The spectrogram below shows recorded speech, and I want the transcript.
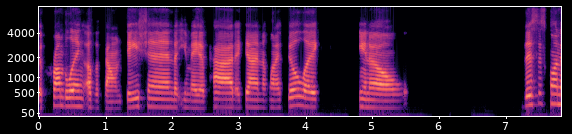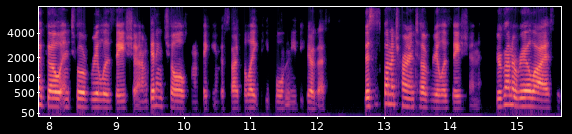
the crumbling of a foundation that you may have had. Again, when I feel like, you know, this is going to go into a realization. I'm getting chills when I'm thinking this, so I feel like people need to hear this. This is going to turn into a realization. You're going to realize that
